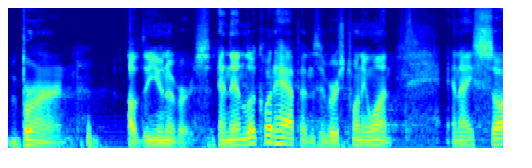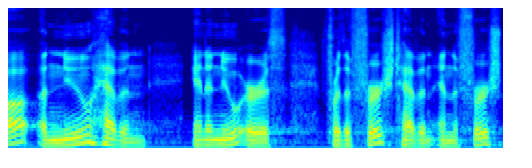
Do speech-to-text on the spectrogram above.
burn of the universe. And then look what happens in verse 21. And I saw a new heaven and a new earth, for the first heaven and the first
